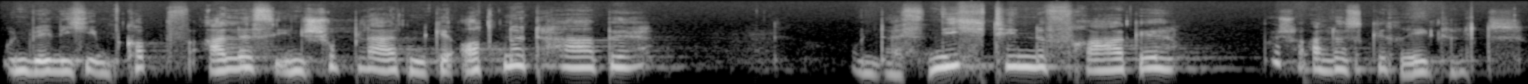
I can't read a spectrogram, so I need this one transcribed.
Und wenn ich im Kopf alles in Schubladen geordnet habe und das nicht hinterfrage, ist alles geregelt.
